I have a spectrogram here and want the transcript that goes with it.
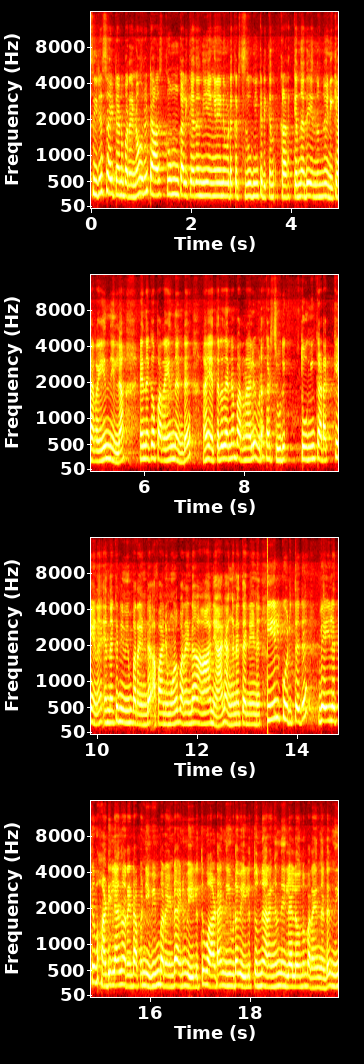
സീരിയസ് ആയിട്ടാണ് പറയുന്നത്. ഒരു ടാസ്ക്കും കളിക്കാതെ നീ എങ്ങനെയാണ് ഇവിടെ കടിച്ചു തൂങ്ങി കിടക്ക കിടക്കുന്നത് എന്നൊന്നും എനിക്ക് അറിയുന്നില്ല എന്നൊക്കെ പറയുന്നുണ്ട്. എത്ര തന്നെ പറഞ്ഞാലും ഇവിടെ കടിച്ചുകൂടി തൂങ്ങി കിടക്കയാണ് എന്നൊക്കെ നിവിൻ പറയുന്നുണ്ട്. അപ്പൊ അനുമോൾ പറയുന്നുണ്ട് ആ ഞാൻ അങ്ങനെ തന്നെയാണ്. വെയിൽ കുരുത്തത് വെയിലത്ത് വാടില്ല എന്ന് പറയുന്നുണ്ട്. അപ്പൊ നിവിൻ പറയുന്നുണ്ട് അതിന് വെയിലത്ത് വാടാൻ നീ ഇവിടെ വെയിലത്തൊന്നും ഇറങ്ങുന്നില്ലല്ലോ എന്ന് പറയുന്നുണ്ട്. നീ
